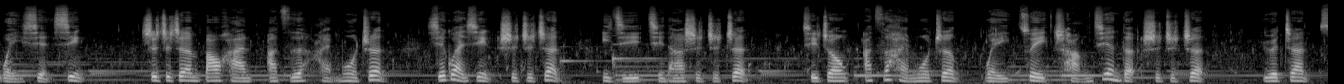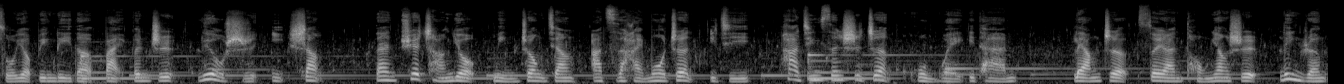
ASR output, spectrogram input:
危险性。失智症包含阿兹海默症、血管性失智症以及其他失智症，其中阿兹海默症为最常见的失智症，约占所有病例的百分之六十以上，但却常有民众将阿兹海默症以及帕金森氏症混为一谈。两者虽然同样是令人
